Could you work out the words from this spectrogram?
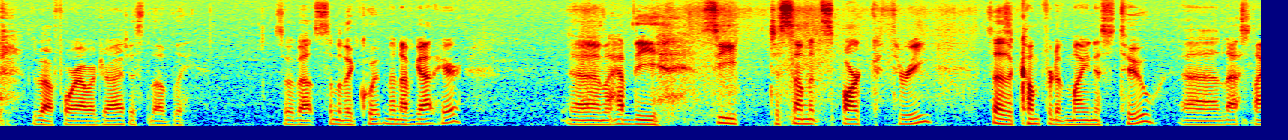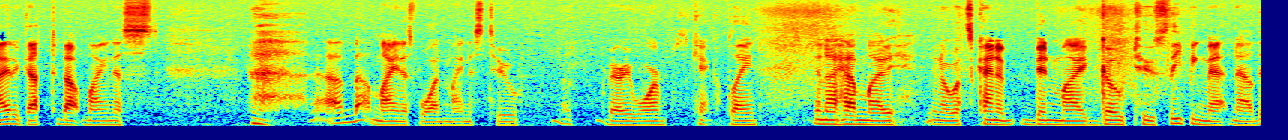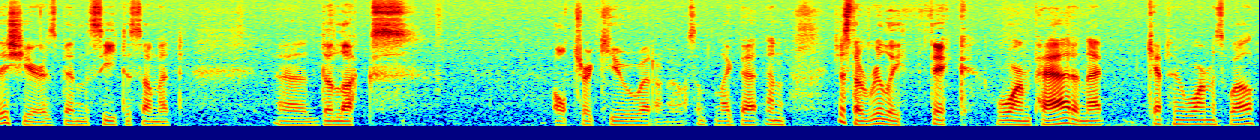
It's about a four hour drive, just lovely. So about some of the equipment I've got here. Um, I have the Sea to Summit Spark 3. This has a comfort of minus 2. Uh, last night it got to about minus, uh, about minus 1, minus 2. Very warm, can't complain. And I have my, you know, what's kind of been my go-to sleeping mat now this year has been the Sea to Summit uh, deluxe ultra q i don't know something like that. And just a really thick warm pad and that kept me warm as well.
